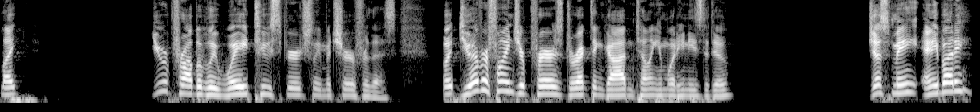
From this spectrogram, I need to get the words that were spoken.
like you're probably way too spiritually mature for this. But do you ever find your prayers directing God and telling him what he needs to do? Just me? Anybody?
